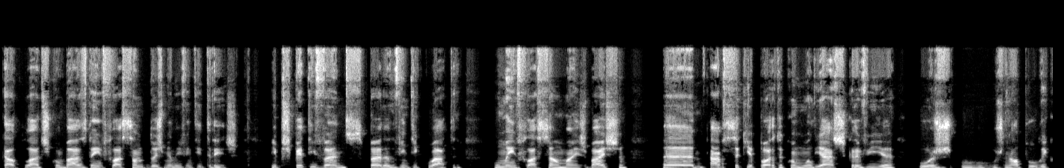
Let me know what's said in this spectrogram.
calculados com base da inflação de 2023 e perspectivando-se para 24 uma inflação mais baixa, uh, abre-se aqui a porta, como aliás escrevia hoje o, o Jornal Público,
